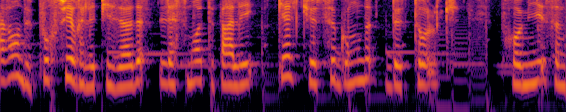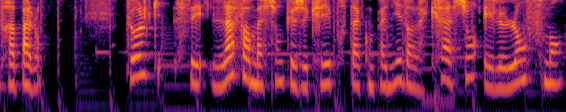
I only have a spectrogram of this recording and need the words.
Avant de poursuivre l'épisode, laisse-moi te parler quelques secondes de Talk. Promis, ça ne sera pas long. Talk, c'est la formation que j'ai créée pour t'accompagner dans la création et le lancement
